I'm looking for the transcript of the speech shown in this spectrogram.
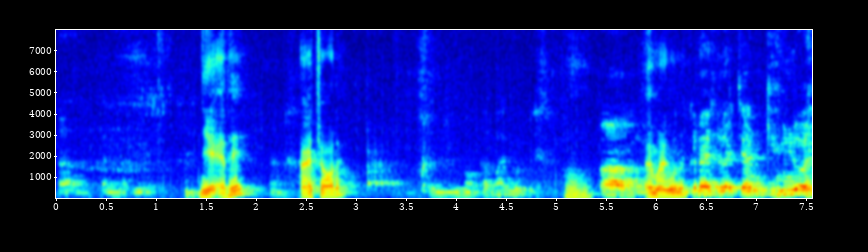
À cái này là nhựa. nhẹ thế. Ai cho đấy? Ờ. à, em ăn luôn đấy. Cái này thì lại chén kính rồi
